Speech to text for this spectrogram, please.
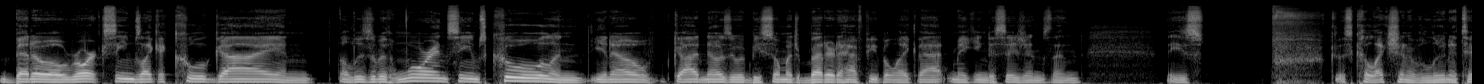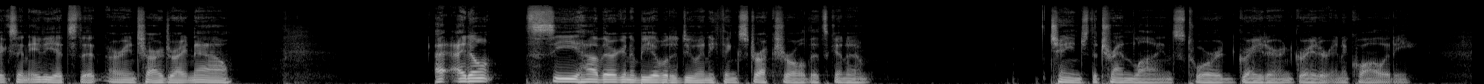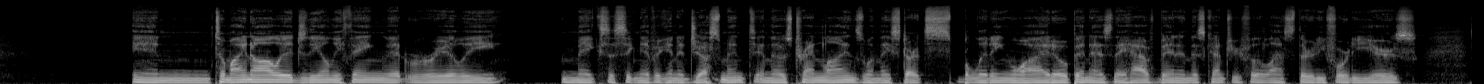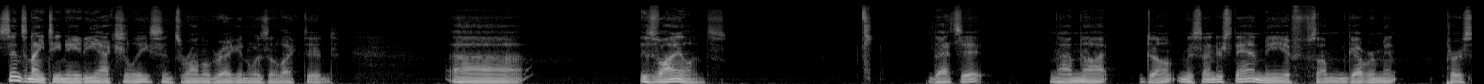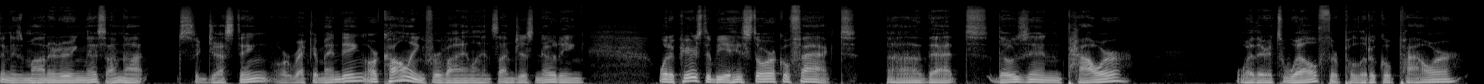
Beto O'Rourke seems like a cool guy. And Elizabeth Warren seems cool. And, you know, God knows it would be so much better to have people like that making decisions than these this collection of lunatics and idiots that are in charge right now. I, I don't see how they're going to be able to do anything structural that's going to change the trend lines toward greater and greater inequality. In to my knowledge, the only thing that really makes a significant adjustment in those trend lines when they start splitting wide open as they have been in this country for the last 30, 40 years. Since 1980, actually, since Ronald Reagan was elected, uh, is violence. That's it. I'm not, don't misunderstand me. If some government person is monitoring this, I'm not suggesting or recommending or calling for violence. I'm just noting what appears to be a historical fact uh, that those in power, whether it's wealth or political power,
